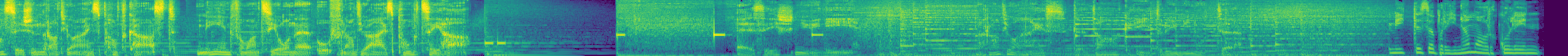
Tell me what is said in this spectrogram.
Das ist ein Radio 1 Podcast. Mehr Informationen auf radio1.ch. Es ist 9 Uhr. Radio 1, der Tag in 3 Minuten. Mit Sabrina Margolin.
